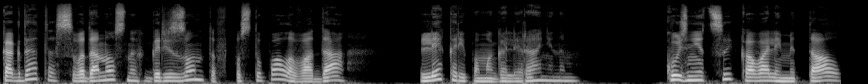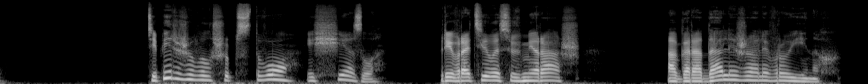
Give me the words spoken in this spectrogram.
Когда-то с водоносных горизонтов поступала вода, лекари помогали раненым, кузнецы ковали металл. Теперь же волшебство исчезло, превратилось в мираж, а города лежали в руинах.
